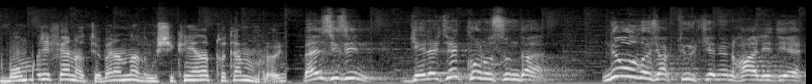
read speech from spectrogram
bombacı falan atıyor. Ben anladım. Bu Şikrinya'da totem mi var? Ön- Ben sizin gelecek konusunda ne olacak Türkiye'nin hali diye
